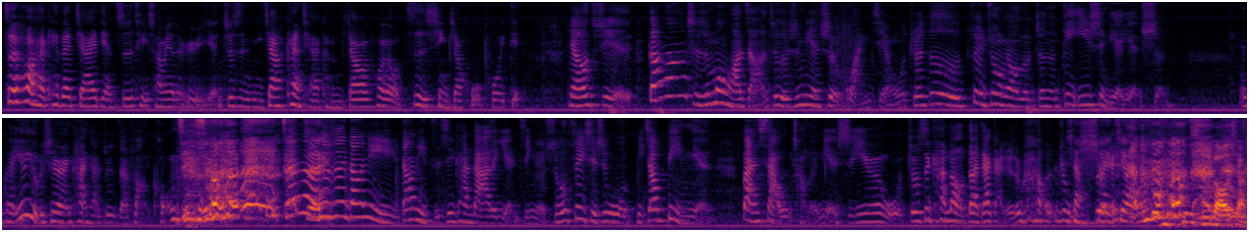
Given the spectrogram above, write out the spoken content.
最后还可以再加一点肢体上面的语言，就是你这样看起来可能比较会有自信，比较活泼一点。了解，刚刚其实梦华讲的这个是面试的关键，我觉得最重要的真的第一是你的眼神。OK，因为有一些人看起来就是在放空，其 实 真的就是当你当你仔细看大家的眼睛的时候，所以其实我比较避免办下午场的面试，因为我就是看到大家感觉都快要入睡，想睡觉，吃饱想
